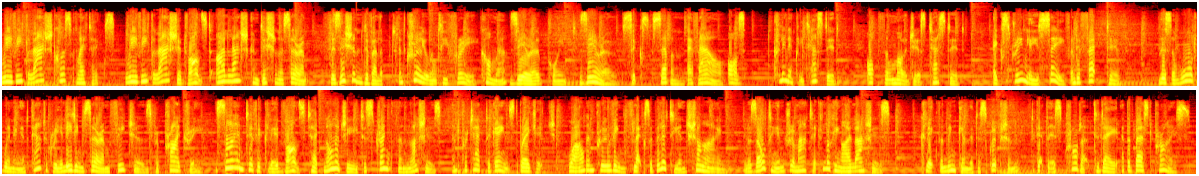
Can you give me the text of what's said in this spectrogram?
RevitaLash Cosmetics, RevitaLash Advanced Eyelash Conditioner Serum, physician developed and cruelty free, 0.067 FL Oz. Clinically tested, ophthalmologist tested, extremely safe and effective. This award-winning and category-leading serum features proprietary, scientifically advanced technology to strengthen lashes and protect against breakage, while improving flexibility and shine, resulting in dramatic-looking eyelashes. Click the link in the description to get this product today at the best price.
